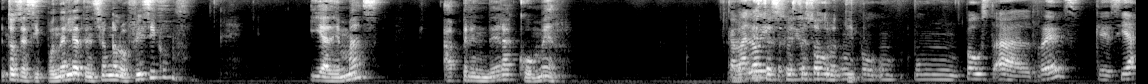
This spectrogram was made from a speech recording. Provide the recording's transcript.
Entonces, sí, ponerle atención a lo físico y además aprender a comer. este, este es otro un, tipo. Un, post al redes que decía,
